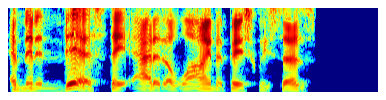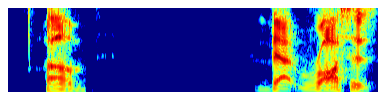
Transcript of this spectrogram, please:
And then in this, they added a line that basically says um, that Ross's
